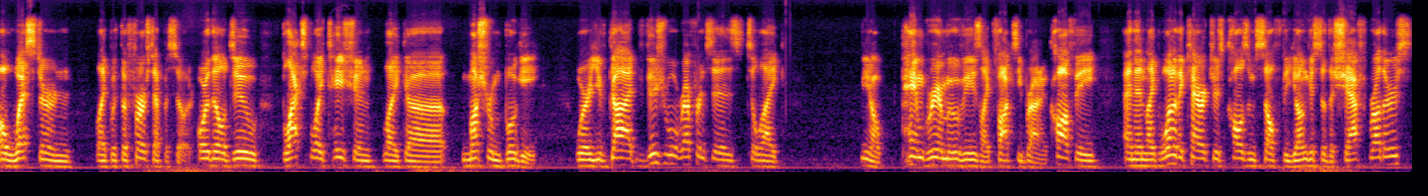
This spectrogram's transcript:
a western like with the first episode, or they'll do blaxploitation like uh, Mushroom Boogie, where you've got visual references to like you know Pam Grier movies like Foxy Brown and Coffy, and then like one of the characters calls himself the youngest of the Shaft brothers,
